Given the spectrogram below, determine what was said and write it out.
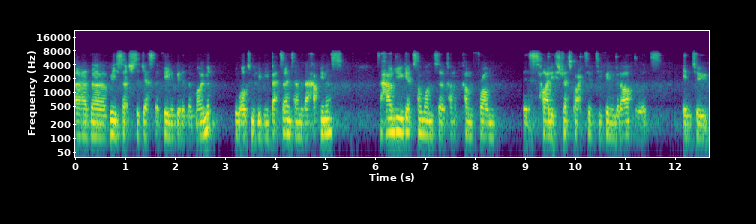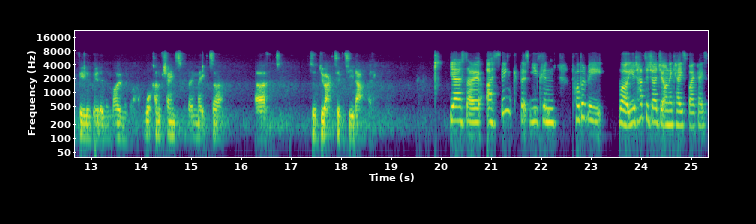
uh, the research suggests that feeling good in the moment will ultimately be better in terms of their happiness. So how do you get someone to kind of come from this highly stressful activity, feeling good afterwards, into feeling good in the moment? What kind of changes can they make to, uh, to do activity that way? Yeah, so I think that you can probably, well, you'd have to judge it on a case by case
